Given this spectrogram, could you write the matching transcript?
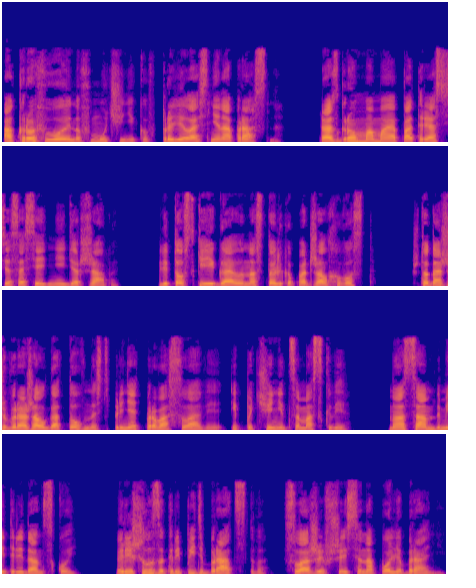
А кровь воинов-мучеников пролилась не напрасно. Разгром Мамая потряс все соседние державы. Литовский Егайло настолько поджал хвост, что даже выражал готовность принять православие и подчиниться Москве. Ну а сам Дмитрий Донской решил закрепить братство, сложившееся на поле брани.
